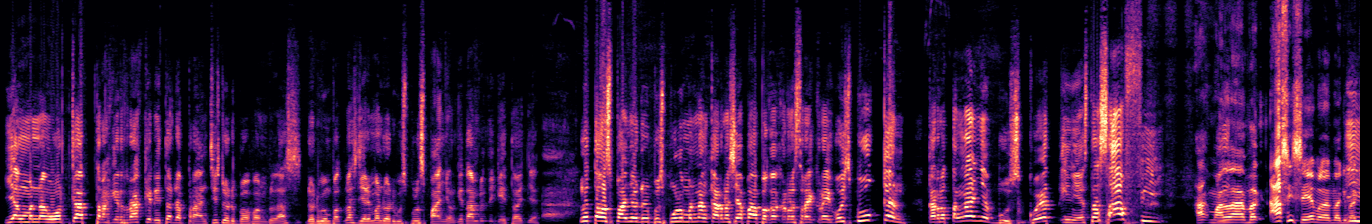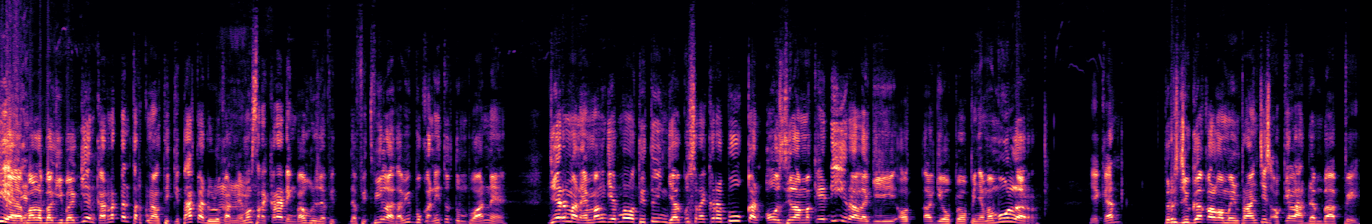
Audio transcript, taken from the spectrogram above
yang menang World Cup terakhir-terakhir itu ada Prancis 2018, 2014 Jerman, 2010 Spanyol. Kita ambil tiga itu aja. Lu tahu Spanyol 2010 menang karena siapa? Apakah karena striker egois? Bukan. Karena tengahnya Busquets, Iniesta, Xavi. Ah, malah bag- asis ya, malah bagi-bagi. Iya, ya. malah bagi-bagian karena kan terkenal Tiki Taka dulu kan. Memang striker ada yang bagus David David Villa, tapi bukan itu tumpuannya. Jerman emang Jerman waktu itu yang jago striker bukan Ozil sama Kedira lagi lagi OP-OP-nya sama Muller. Ya kan? Terus juga kalau ngomongin Prancis, oke lah ada Mbappe.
